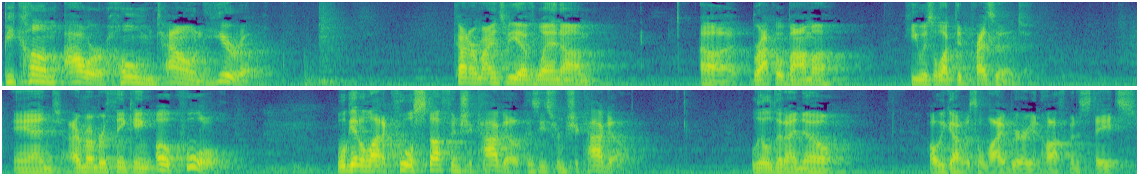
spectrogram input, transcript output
Become our hometown hero. Kind of reminds me of when um, uh, Barack Obama he was elected president and I remember thinking, oh, cool. We'll get a lot of cool stuff in Chicago because he's from Chicago. Little did I know, all we got was a library in Hoffman Estates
